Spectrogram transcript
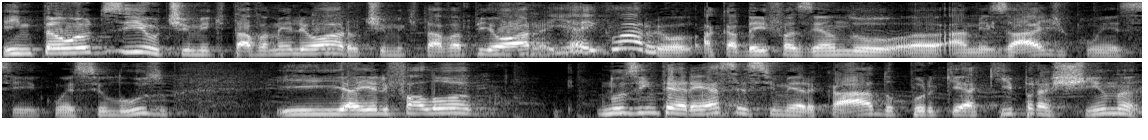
Então eu dizia o time que estava melhor, o time que estava pior, e aí, claro, eu acabei fazendo uh, amizade com esse, com esse Luso, e aí ele falou, nos interessa esse mercado porque aqui para a China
